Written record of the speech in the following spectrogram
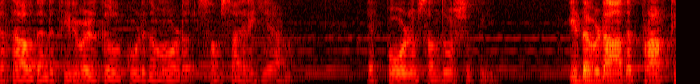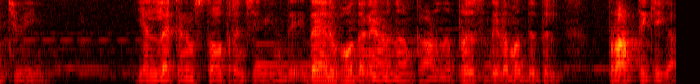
കർത്താവ് തന്റെ തിരുവഴുത്തുകൾ കൂടി നമ്മോട് സംസാരിക്കുകയാണ്. എപ്പോഴും സന്തോഷിപ്പിക്കും ഇടവിടാതെ പ്രാർത്ഥിക്കുകയും എല്ലാറ്റിനും സ്തോത്രം ചെയ്യുകയും ഇതേ അനുഭവം തന്നെയാണ് നാം കാണുന്നത്. പ്രതിസന്ധിയുടെ മധ്യത്തിൽ പ്രാർത്ഥിക്കുക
